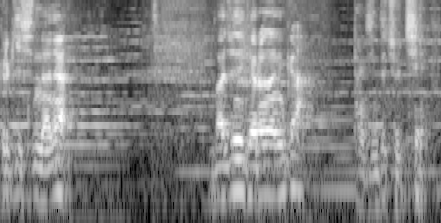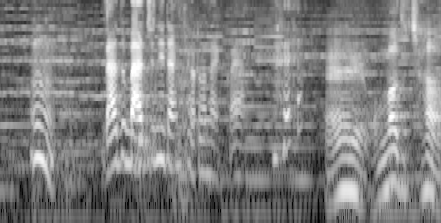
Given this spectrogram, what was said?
그렇게 신나냐? 마준이 결혼하니까 당신도 좋지? 응, 나도 마준이랑 결혼할 거야. 에이, 엄마도 참.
